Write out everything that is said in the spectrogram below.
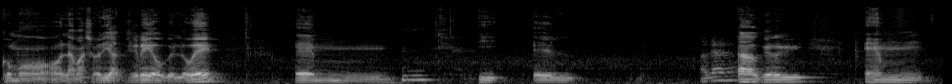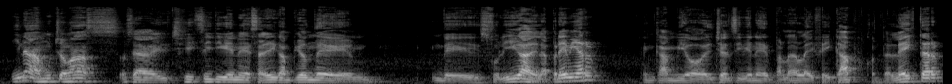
como la mayoría creo que lo ve. Em, y el. Habla. Ah, ok, ok. Em, y nada, mucho más. O sea, el City viene de salir campeón de, de su liga, de la Premier. En cambio, el Chelsea viene de perder la FA Cup contra el Leicester.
